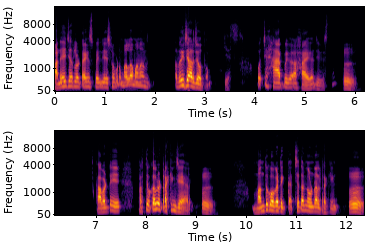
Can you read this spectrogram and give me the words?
ఆ నేచర్లో టైం స్పెండ్ చేసినప్పుడు మళ్ళీ మనం రీఛార్జ్ అవుతాం. వచ్చి హ్యాపీగా హాయిగా జీవిస్తాం. కాబట్టి ప్రతి ఒక్కళ్ళు ట్రెక్కింగ్ చేయాలి. మంత్కు ఒకటి ఖచ్చితంగా ఉండాలి ట్రెక్కింగ్.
